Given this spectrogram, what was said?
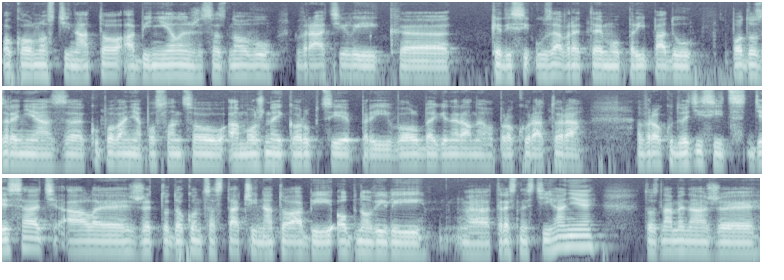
okolnosti na to, aby nielen, že sa znovu vrátili k eh, kedysi uzavretému prípadu podozrenia z kupovania poslancov a možnej korupcie pri voľbe generálneho prokurátora v roku 2010, ale že to dokonca stačí na to, aby obnovili trestné stíhanie. To znamená, že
